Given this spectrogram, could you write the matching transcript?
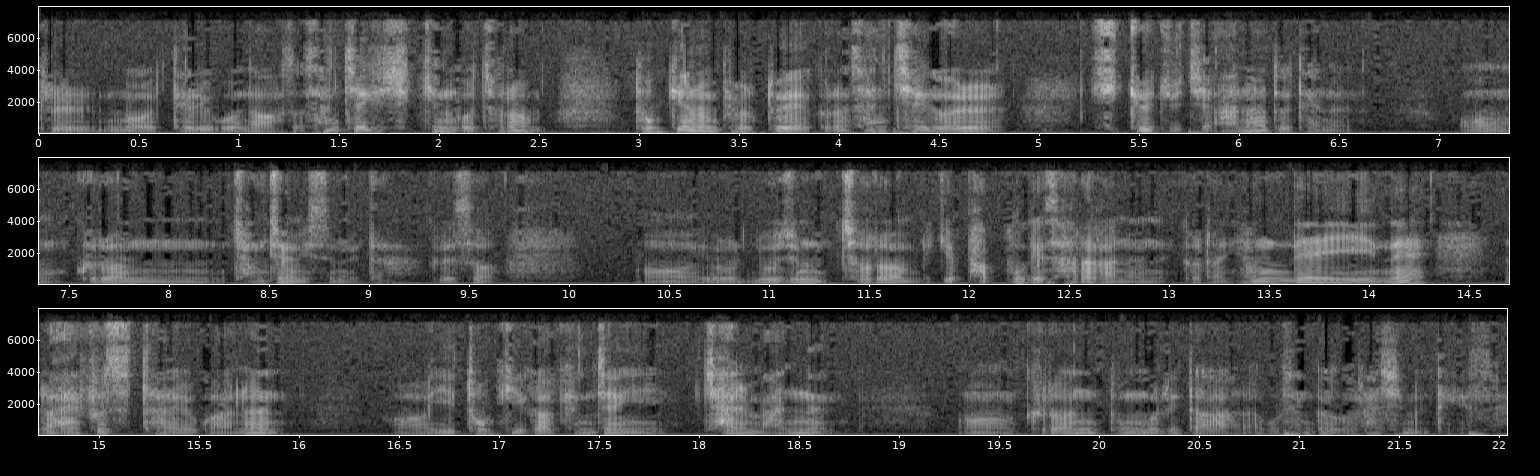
를 뭐 데리고 나와서 산책을 시키는 것처럼 토끼는 별도의 그런 산책을 시켜주지 않아도 되는 어, 그런 장점이 있습니다. 그래서 어, 요, 요즘처럼 이렇게 바쁘게 살아가는 그런 현대인의 라이프 스타일과는 어, 이 토끼가 굉장히 잘 맞는 어, 그런 동물이다라고 생각을 하시면 되겠어요.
